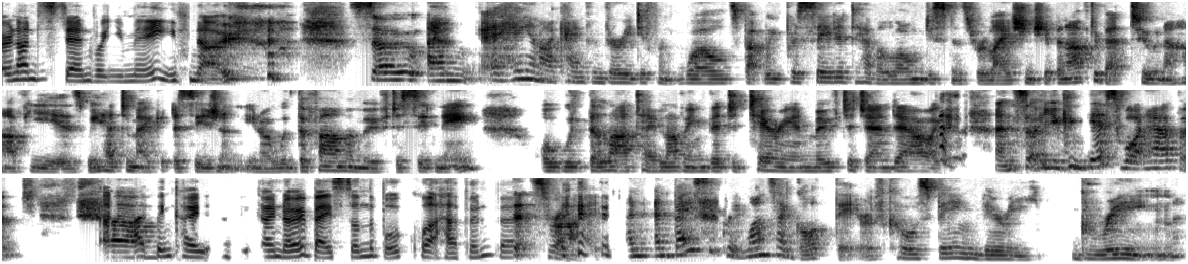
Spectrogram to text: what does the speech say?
don't understand what you mean. No. So um, he and I came from very different worlds, but we proceeded to have a long distance relationship. And after about two and a half years, we had to make a decision. You know, would the farmer move to Sydney or would the latte loving vegetarian move to Jandowae? and so you can guess what happened. Um, I think I, I, think I know based on the book what happened. But. That's right. and and basically, once I got there, of course, being very green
